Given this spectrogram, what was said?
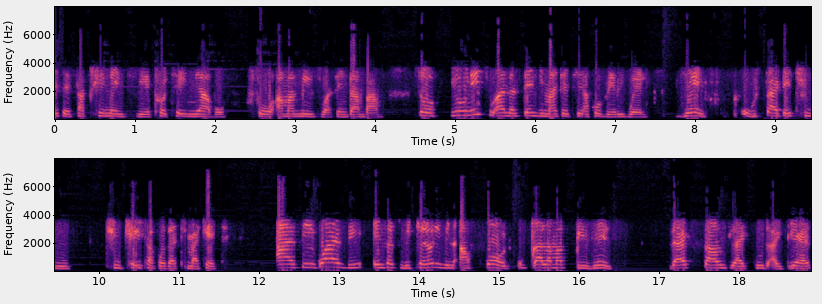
as a supplement ye protein yabo for ama meals wasentambama. So you need to understand the market yakho very well. Then u started to to cater for that market. Asikwazi in fact we cannot even afford uqala ama business that sounds like good ideas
